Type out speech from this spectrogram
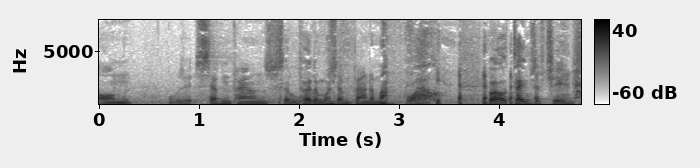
on, what was it, £7? Seven pound a month? £7 pound a month. Wow. well, times have changed.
